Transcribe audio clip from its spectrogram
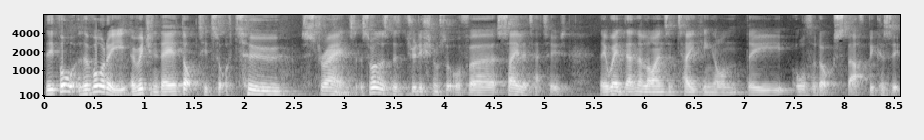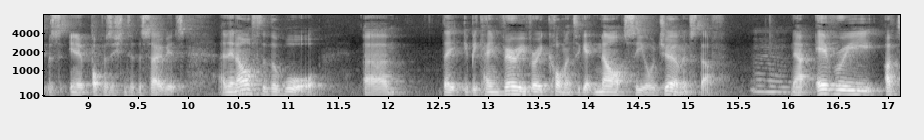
the Vor- the Vori originally they adopted sort of two strands as well as the traditional sort of uh, sailor tattoos. They went down the lines of taking on the Orthodox stuff because it was in opposition to the Soviets, and then after the war, um, they, it became very very common to get Nazi or German stuff. Now every I'd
